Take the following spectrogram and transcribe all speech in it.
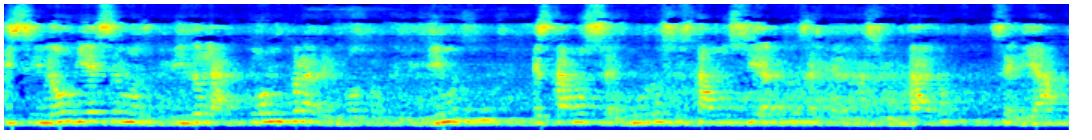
y si no hubiésemos vivido la compra del voto que vivimos, estamos seguros, estamos ciertos de que el resultado sería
